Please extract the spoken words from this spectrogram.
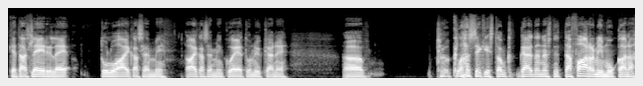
ketä olisi leirille tullut aikaisemmin, aikaisemmin kuin Eetu Nykänen. klassikista on käytännössä nyt tämä farmi mukana,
